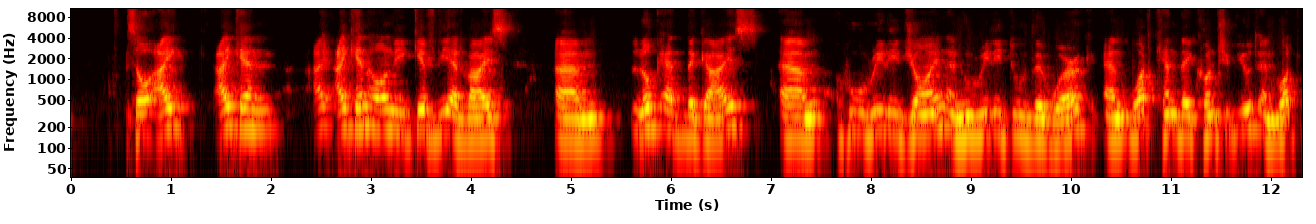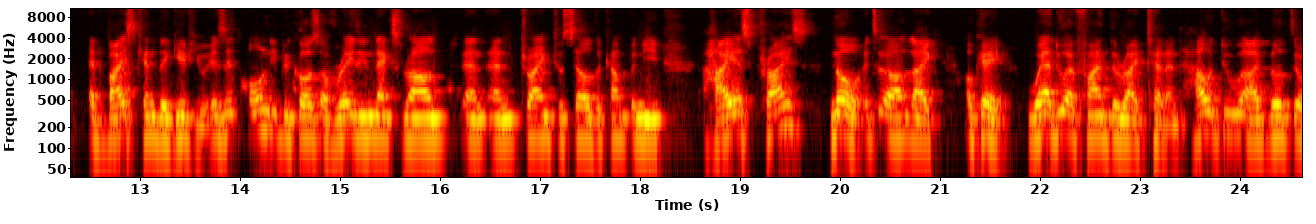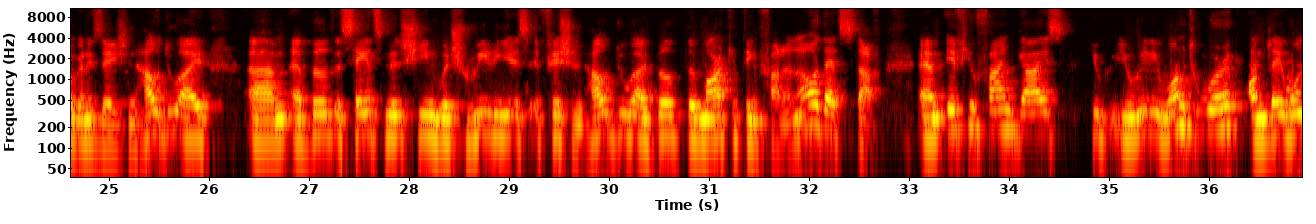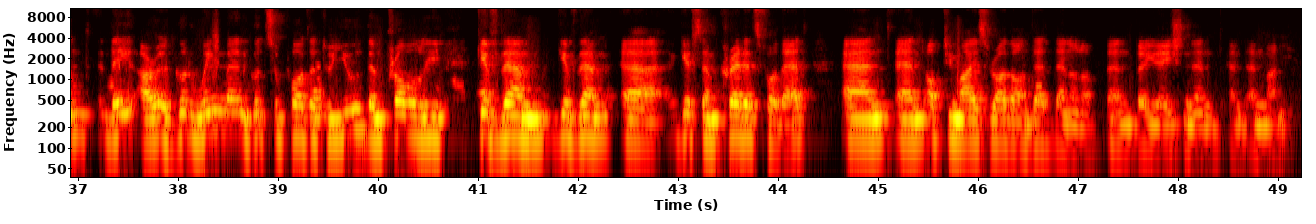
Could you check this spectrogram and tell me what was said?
so I I can I, I, can only give the advice. Um, look at the guys um, who really join and who really do the work, and what can they contribute, and what advice can they give you? Is it only because of raising next round and and trying to sell the company highest price? No, it's around like okay, where do I find the right talent? How do I build the organization? How do I um, uh, build a sales machine which really is efficient? How do I build the marketing funnel and all that stuff? And if you find guys you, you really want to work and they want they are a good wingman, good supporter to you, then probably give them give them uh, give them credits for that and and optimize rather on that than on, on valuation and, and and money.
